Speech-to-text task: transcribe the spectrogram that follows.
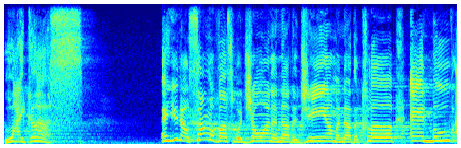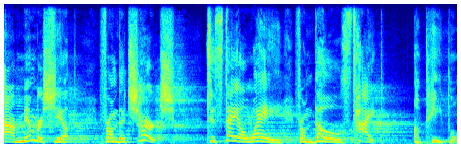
like us. And you know, some of us would join another gym, another club, and move our membership from the church to stay away from those type of people.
